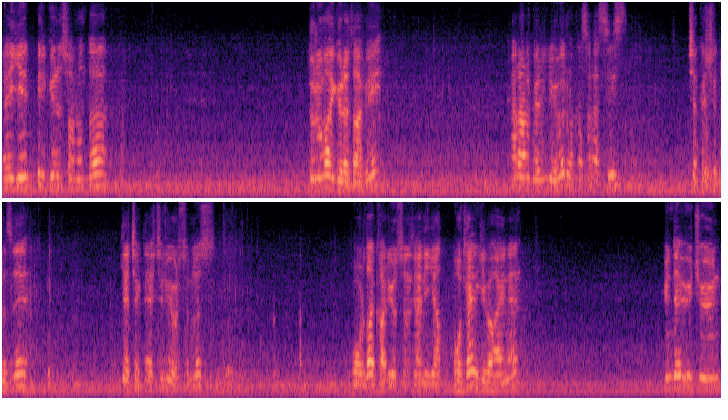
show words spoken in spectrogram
Ve 21 günün sonunda duruma göre tabi karar veriliyor. Ondan sonra siz çıkışınızı gerçekleştiriyorsunuz. Orada kalıyorsunuz. Yani yat, otel gibi aynen. Günde 3 öğün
